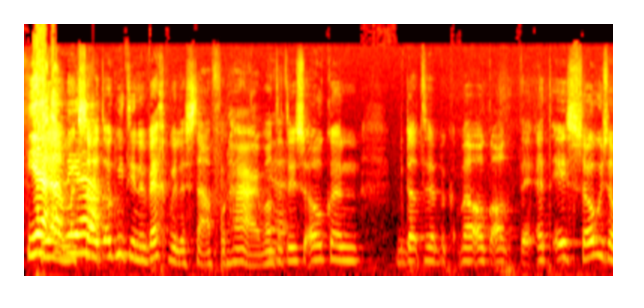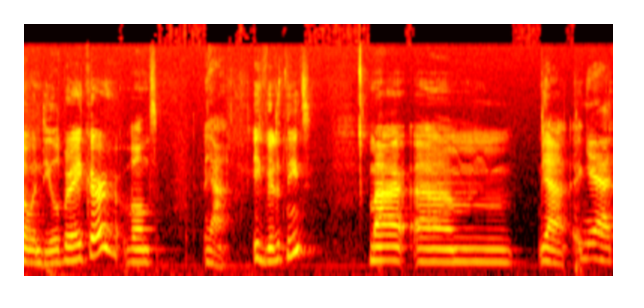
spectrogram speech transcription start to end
Ja, maar ik zou het ook niet in de weg willen staan voor haar. Want Ja. het is ook een... Dat heb ik wel ook altijd... Het is sowieso een dealbreaker. Want ja, ik wil het niet. Maar ehm, ja... ik- Ja,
